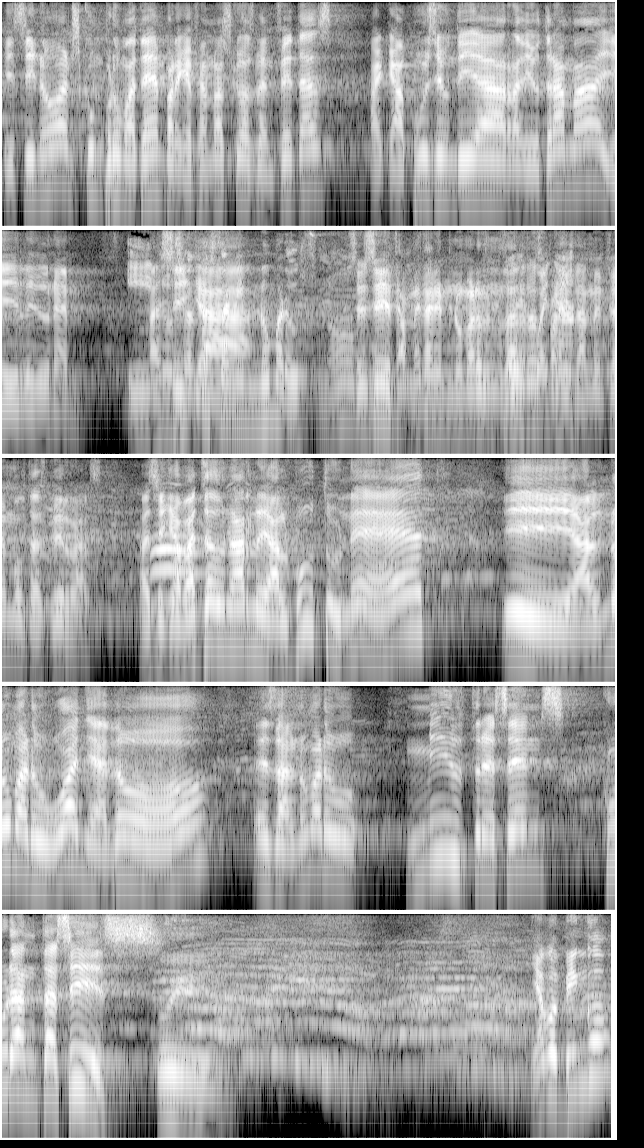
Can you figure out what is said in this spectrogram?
i si no, ens comprometem, perquè fem les coses ben fetes, a que pugi un dia a Radiotrama i li donem. I nosaltres tenim números, no? Sí, sí, també tenim números nosaltres perquè també fem moltes birres. Així que vaig a donar-li el botonet i el número guanyador és el número 1346. Ui. Hagut bingo?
